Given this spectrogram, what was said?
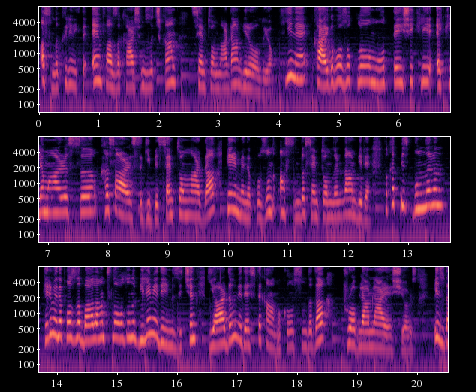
aslında klinikte en fazla karşımıza çıkan semptomlardan biri oluyor. Yine kaygı bozukluğu, mood değişikliği, eklem ağrısı, kas ağrısı gibi semptomlar da perimenopozun aslında semptomlarından biri. Fakat biz bunların perimenopozla bağlantılı olduğunu bilemediğimiz için yardım ve destek alma konusunda da problemler yaşıyoruz. Biz de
